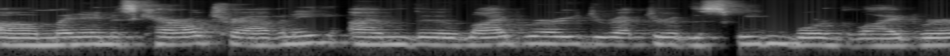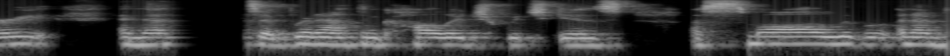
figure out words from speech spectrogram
Um, my name is Carol Traveny. I'm the library director of the Swedenborg Library, and that's at Bryn Athyn College, which is a small liberal, and I'm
